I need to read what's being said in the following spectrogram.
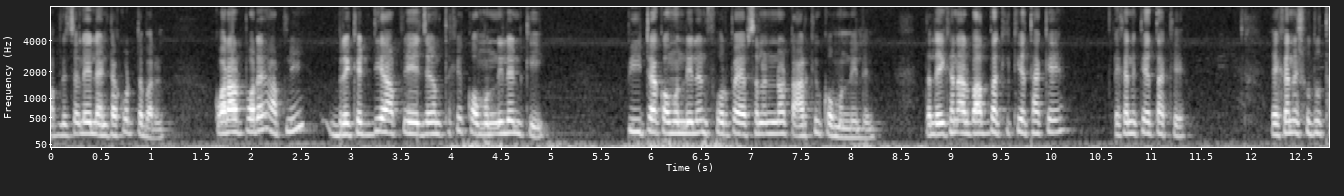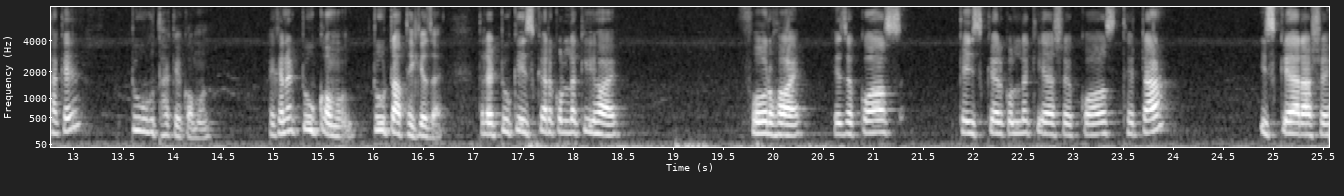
আপনি চাইলে এই লাইনটা করতে পারেন। করার পরে আপনি ব্রেকেট দিয়ে আপনি এই জায়গা থেকে কমন নিলেন কি? পিটা কমন নিলেন four pi epsilon nought R Q common নিলেন। তাহলে এখানে আর বাদ বাকি কে থাকে? এখানে কে থাকে? এখানে শুধু থাকে টু থাকে কমন এখানে টু কমন টুটা থেকে যায়। তাহলে টুকে স্কোয়ার করলে কি হয়? ফোর হয়। এই যে কস কে স্কোয়ার করলে কি আসে? কস থেটা স্কোয়ার আসে।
